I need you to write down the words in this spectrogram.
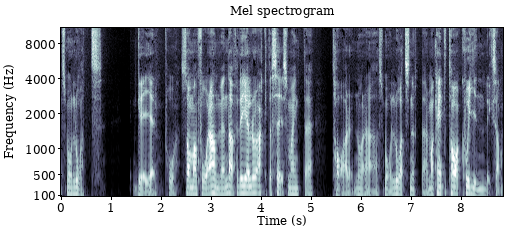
små låtgrejer på, som man får använda, för det gäller att akta sig så man inte tar några små låtsnuttar. Man kan inte ta Queen liksom.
